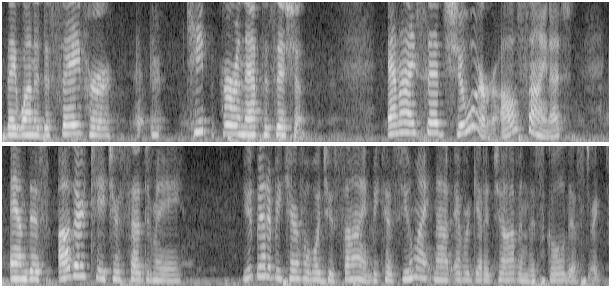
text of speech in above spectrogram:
they wanted to save her, keep her in that position. And I said, sure, I'll sign it. And this other teacher said to me, You'd better be careful what you sign because you might not ever get a job in the school district.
